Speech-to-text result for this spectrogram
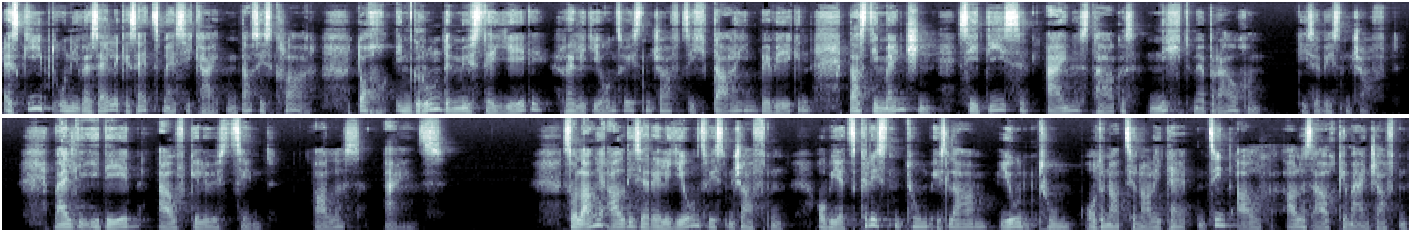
Es gibt universelle Gesetzmäßigkeiten, das ist klar. Doch im Grunde müsste jede Religionswissenschaft sich dahin bewegen, dass die Menschen sie diese eines Tages nicht mehr brauchen, diese Wissenschaft, weil die Ideen aufgelöst sind. Alles eins. Solange all diese Religionswissenschaften, ob jetzt Christentum, Islam, Judentum oder Nationalitäten, sind all, alles auch Gemeinschaften,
